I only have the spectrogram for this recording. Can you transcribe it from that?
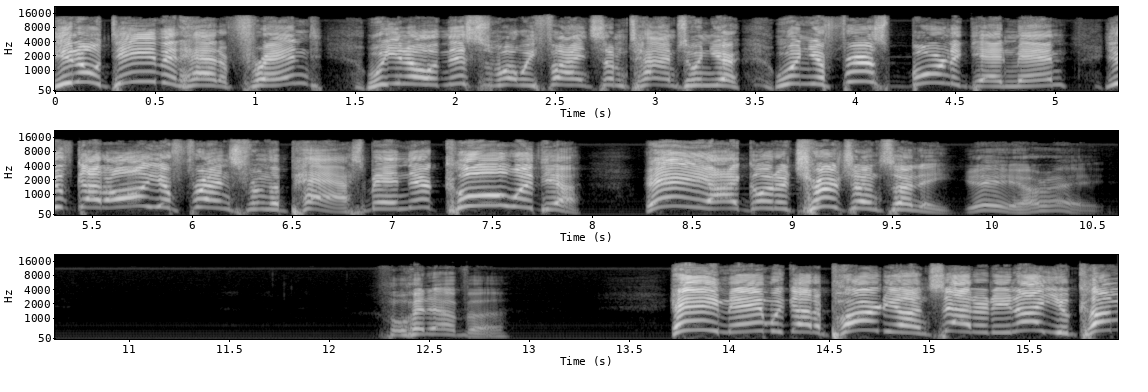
You know, David had a friend. Well, you know, this is what we find sometimes when you're when you're first born again, man. You've got all your friends from the past, man. They're cool with you. Hey, I go to church on Sunday. Yeah, all right. Whatever. Hey, man, we got a party on Saturday night. You coming?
